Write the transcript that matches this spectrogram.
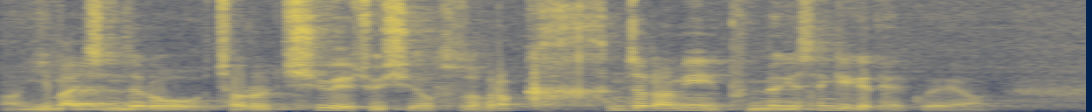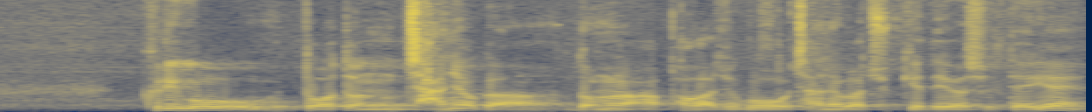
어, 이 말씀대로 저를 치유해 주시옵소서 그런 간절함이 분명히 생기게 될 거예요. 그리고 또 어떤 자녀가 너무나 아파가지고 자녀가 죽게 되었을 때에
